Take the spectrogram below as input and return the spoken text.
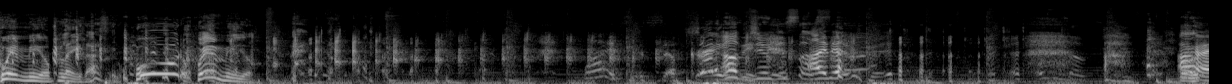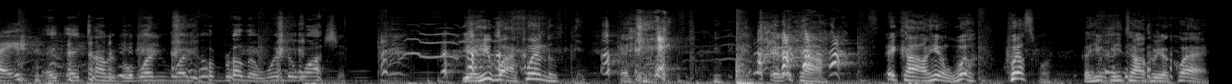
windmill place. I said, whoo, the windmill. Why is this so crazy? Up, Junior. So I know. stupid. All right. Hey, hey, Tommy, but wasn't, wasn't her brother a window washer? Yeah, he washed windows. and they call, they call him Whi- Whisper, because he, he talk real quiet.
